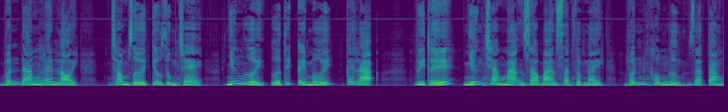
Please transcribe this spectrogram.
vẫn đang len lỏi trong giới tiêu dùng trẻ, những người ưa thích cây mới, cây lạ. Vì thế, những trang mạng giao bán sản phẩm này vẫn không ngừng gia tăng.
